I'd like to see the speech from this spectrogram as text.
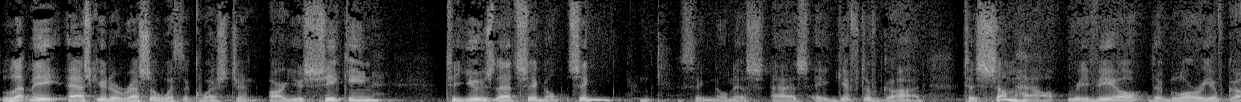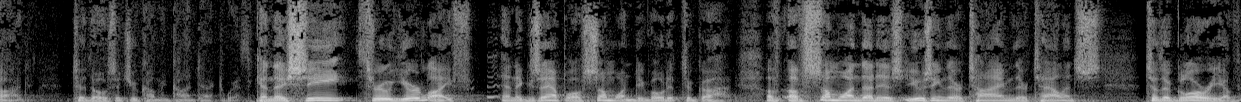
let me ask you to wrestle with the question Are you seeking to use that signal, sig, signalness as a gift of God to somehow reveal the glory of God to those that you come in contact with? Can they see through your life an example of someone devoted to God, of, of someone that is using their time, their talents to the glory of,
